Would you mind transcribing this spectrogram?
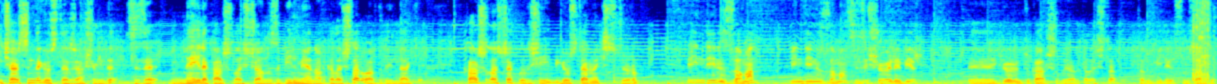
içerisinde göstereceğim şimdi size neyle karşılaşacağınızı bilmeyen arkadaşlar vardır illaki. Karşılaşacakları şeyi bir göstermek istiyorum. Bindiğiniz zaman, bindiğiniz zaman sizi şöyle bir e, görüntü karşılıyor arkadaşlar. Tabi biliyorsunuz artık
